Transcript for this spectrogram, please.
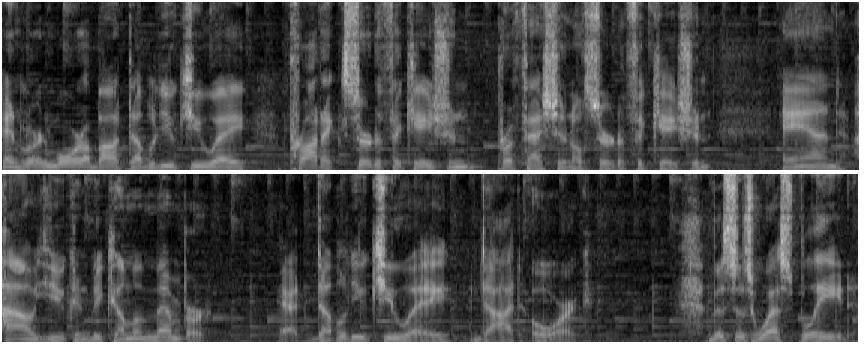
and learn more about WQA product certification, professional certification, and how you can become a member at WQA.org. This is Wes Bleed.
